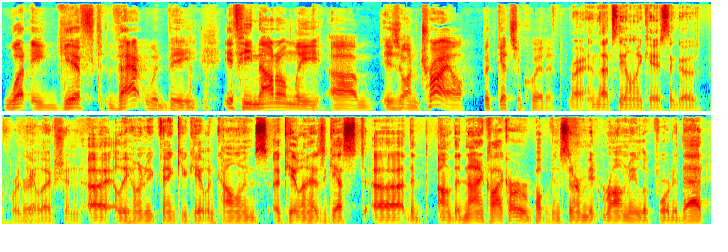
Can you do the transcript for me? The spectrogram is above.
what a gift that would be if he not only um, is on trial but gets acquitted. Right, and that's the only case that goes before the election. Uh, Elie Honig, thank you. Kaitlan Collins. Uh, Kaitlan has a guest uh, the, on the nine o'clock hour. Republican Senator Mitt Romney. Look forward to that.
